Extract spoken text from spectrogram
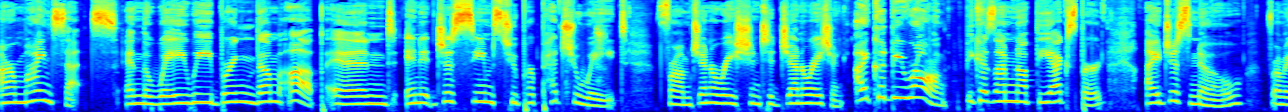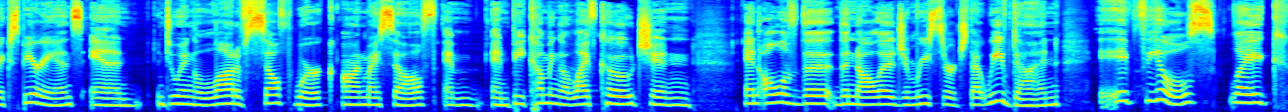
our mindsets and the way we bring them up and and it just seems to perpetuate from generation to generation. I could be wrong because I'm not the expert. I just know from experience and doing a lot of self-work on myself and and becoming a life coach and and all of the the knowledge and research that we've done, it feels like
